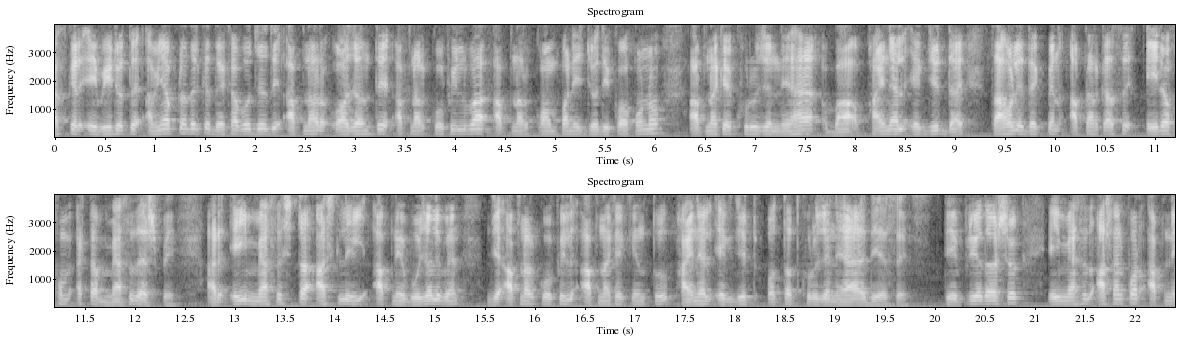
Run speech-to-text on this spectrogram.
আজকের এই ভিডিওতে আমি আপনাদেরকে দেখাবো যদি আপনার অজান্তে আপনার কপিল বা আপনার কোম্পানি যদি কখনো আপনাকে ক্রুজে নেহা বা ফাইনাল এক্সিট দেয়, তাহলে দেখবেন আপনার কাছে এইরকম একটা মেসেজ আসবে। আর এই মেসেজটা আসলেই আপনি বুঝে নেবেন যে আপনার কপিল আপনাকে কিন্তু ফাইনাল এক্সিট অর্থাৎ ক্রুজে নেহা দিয়েছে। তো প্রিয় দর্শক, এই মেসেজ আসার পর আপনি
